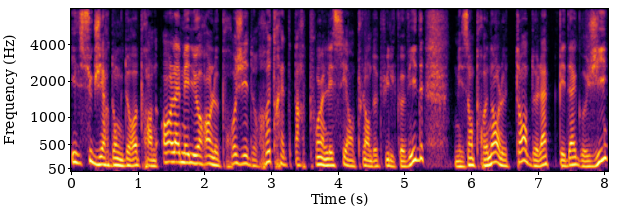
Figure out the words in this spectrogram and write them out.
Il suggère donc de reprendre en l'améliorant le projet de retraite par points laissé en plan depuis le Covid, mais en prenant le temps de la pédagogie.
